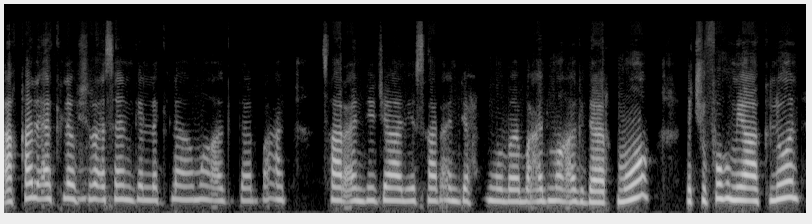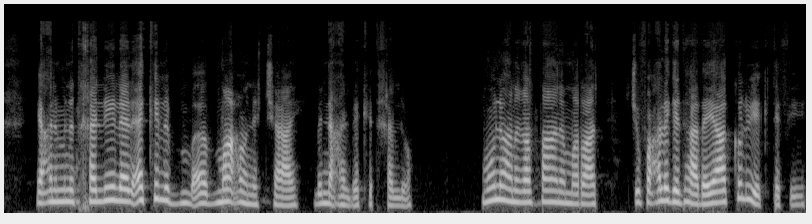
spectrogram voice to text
أقل أكلة وش رأسا قال لك لا ما أقدر. بعد صار عندي جالي صار عندي حموضة بعد ما أقدر. مو؟ تشوفوهم يأكلون يعني من تخلي له الأكل ب- بماعون الشاي بالنعلبك تخلوه. مو لو أنا غلطانة مرات. تشوفوا على قد هذا يأكل ويكتفي.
